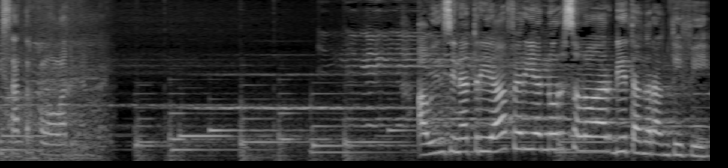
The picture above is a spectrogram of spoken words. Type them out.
bisa terkelola dengan baik. Awin Sinatria, Ferian Nur Seloardi, Tangerang TV.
